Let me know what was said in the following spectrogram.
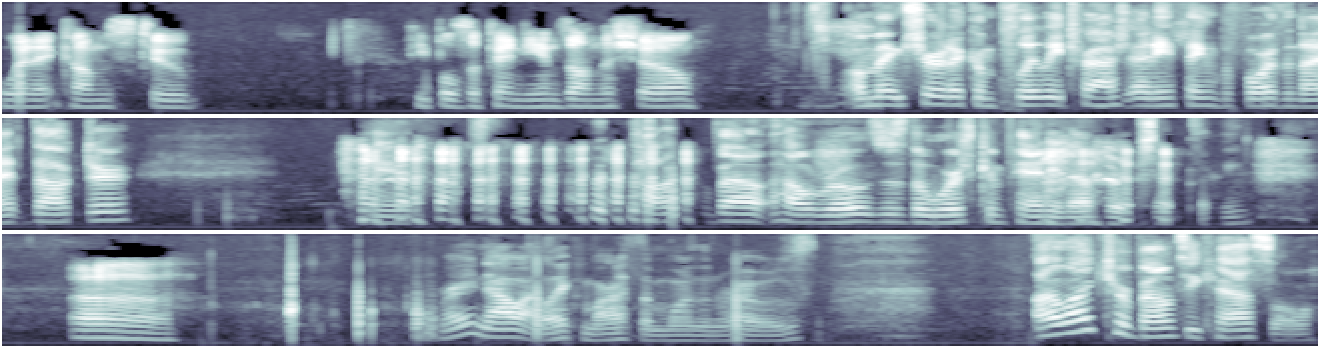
when it comes to people's opinions on the show. I'll make sure to completely trash anything before the Ninth Doctor. And talk about how Rose is the worst companion ever or something. Uh, Right now, I like Martha more than Rose. I liked her bouncy castle.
